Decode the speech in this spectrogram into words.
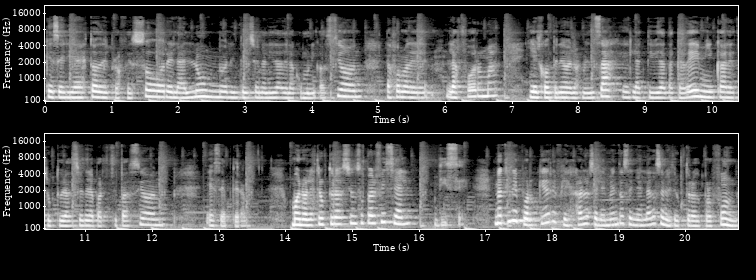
¿Qué sería esto del profesor, el alumno, la intencionalidad de la comunicación, la forma, de, la forma y el contenido de los mensajes, la actividad académica, la estructuración de la participación, etc. Bueno, la estructuración superficial dice, no tiene por qué reflejar los elementos señalados en la estructura profunda.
